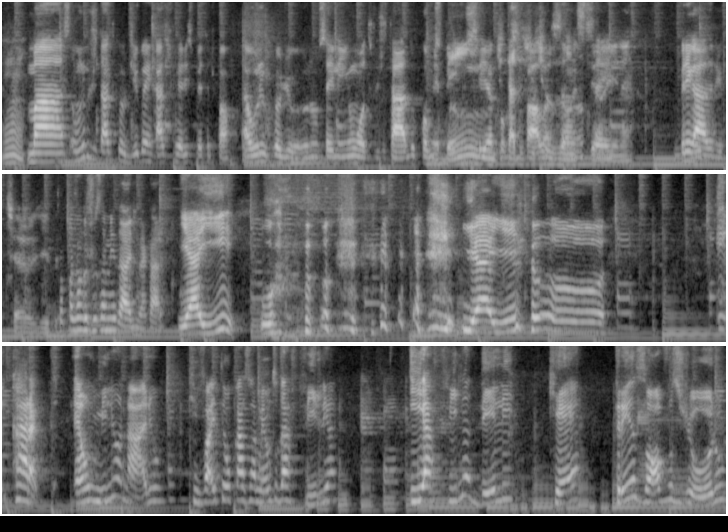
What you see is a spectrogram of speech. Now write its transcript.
Hum. Mas o único ditado que eu digo é em casa de ferreiro espeta de pau. É o único que eu digo. Eu não sei nenhum outro ditado, como É se bem pronuncia, como ditado se de fala, tiozão eu não esse aí, né? Obrigado, Nico. Tô fazendo jus à minha idade, né, cara? E aí, o. e aí, o. E, Cara, é um milionário que vai ter o casamento da filha e a filha dele quer três ovos de ouro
